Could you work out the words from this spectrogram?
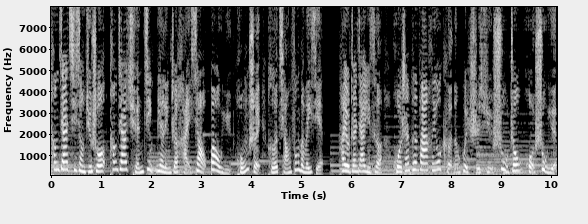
汤加气象局说，汤加全境面临着海啸、暴雨、洪水和强风的威胁。还有专家预测，火山喷发很有可能会持续数周或数月。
